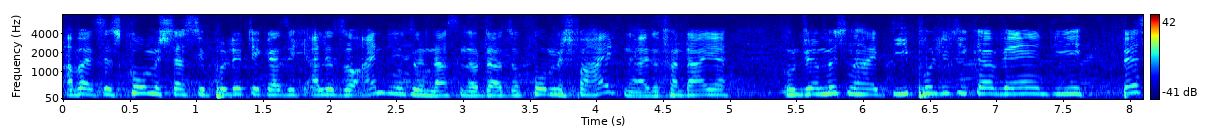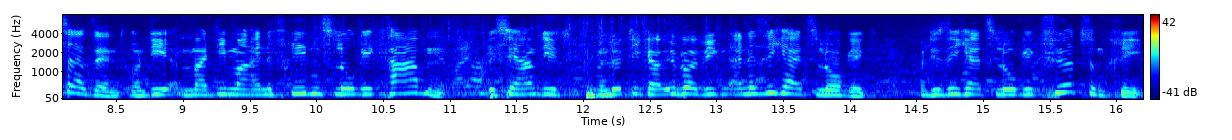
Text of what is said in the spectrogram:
Aber es ist komisch, dass die Politiker sich alle so einduseln lassen oder so komisch verhalten. Also von daher, und wir müssen halt die Politiker wählen, die besser sind und die, die mal eine Friedenslogik haben. Bisher haben die Politiker überwiegend eine Sicherheitslogik. Und die Sicherheitslogik führt zum Krieg.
